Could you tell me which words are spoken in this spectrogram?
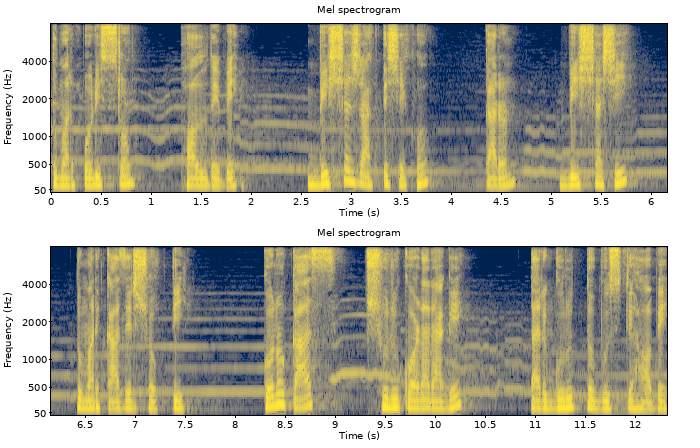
তোমার পরিশ্রম ফল দেবে। বিশ্বাস রাখতে শেখো, কারণ বিশ্বাসই তোমার কাজের শক্তি। কোনো কাজ শুরু করার আগে তার গুরুত্ব বুঝতে হবে।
